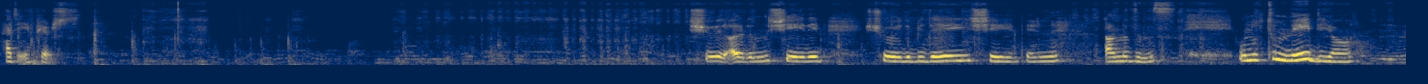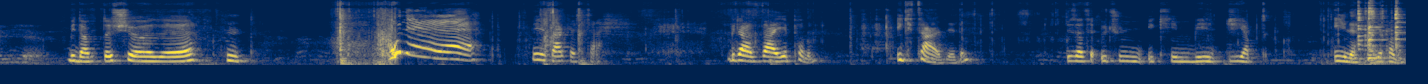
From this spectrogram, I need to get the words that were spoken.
Hadi yapıyoruz. Şöyle ayrılmış şeyler, şöyle bir de şeylerini anladınız. Unuttum neydi ya? Bir dakika şöyle. Hı. Neyse arkadaşlar. Biraz daha yapalım. İki tane dedim. Biz zaten üçün, ikinin birinci yaptık. Yine yapalım.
